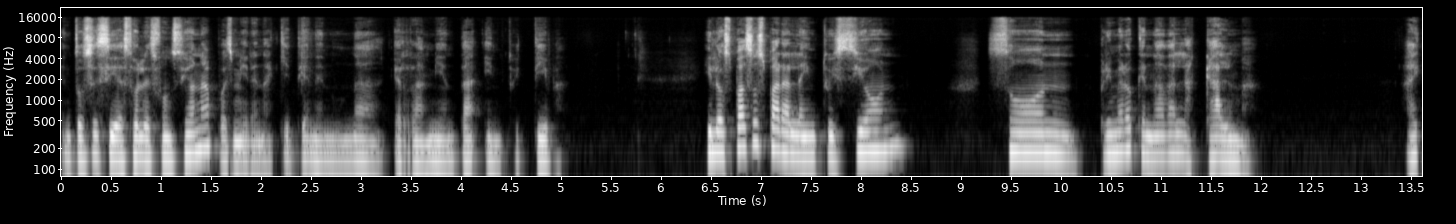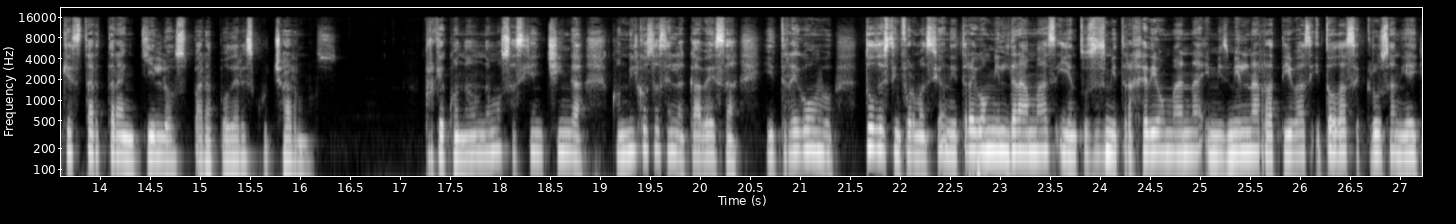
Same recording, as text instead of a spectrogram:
Entonces, si eso les funciona, pues miren, aquí tienen una herramienta intuitiva. Y los pasos para la intuición son, primero que nada, la calma. Hay que estar tranquilos para poder escucharnos. Porque cuando andamos así en chinga, con mil cosas en la cabeza y traigo toda esta información y traigo mil dramas y entonces mi tragedia humana y mis mil narrativas y todas se cruzan y hay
